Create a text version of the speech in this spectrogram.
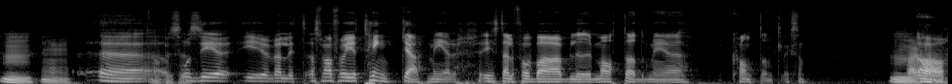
Mm. mm. Eh, precis. och det är ju väldigt, alltså man får ju tänka mer istället för att bara bli matad med content liksom. Mm. Ja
